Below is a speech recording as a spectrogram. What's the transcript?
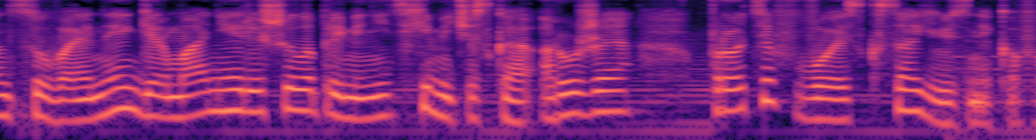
Концу войны Германия решила применить химическое оружие против войск союзников.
